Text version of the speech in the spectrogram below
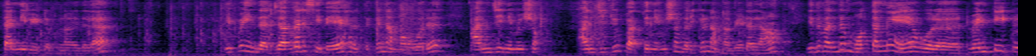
தண்ணி விட்டுக்கணும் இதில். இப்போ இந்த ஜவ்வரிசி வேகிறதுக்கு நம்ம ஒரு அஞ்சு நிமிஷம். அஞ்சு டு பத்து நிமிஷம் வரைக்கும் நம்ம விடலாம். இது வந்து மொத்தமே ஒரு டுவெண்ட்டி டு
